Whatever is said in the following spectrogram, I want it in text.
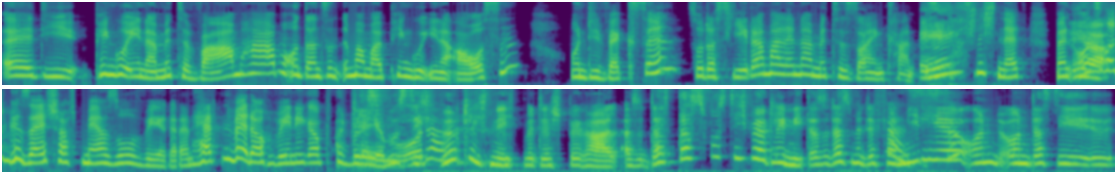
äh, die Pinguine in der Mitte warm haben und dann sind immer mal Pinguine außen und die wechseln, sodass jeder mal in der Mitte sein kann. Echt? Ist das nicht nett? Wenn ja. unsere Gesellschaft mehr so wäre, dann hätten wir doch weniger Probleme, Das wusste oder? ich wirklich nicht mit der Spirale. Also das, das wusste ich wirklich nicht. Also das mit der Familie ja, und, und dass die äh,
